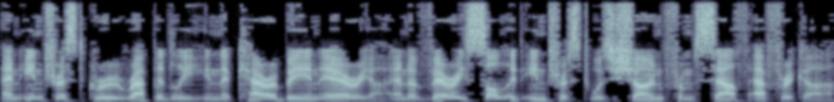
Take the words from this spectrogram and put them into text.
An interest grew rapidly in the Caribbean area and a very solid interest was shown from South Africa.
